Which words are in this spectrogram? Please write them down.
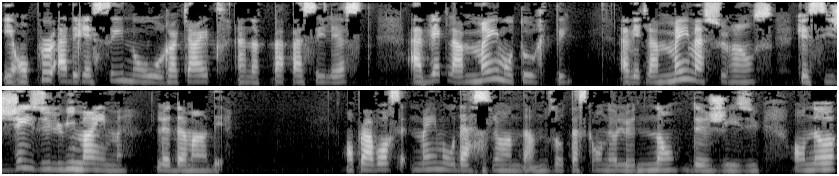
Et on peut adresser nos requêtes à notre Papa céleste avec la même autorité, avec la même assurance que si Jésus lui-même le demandait on peut avoir cette même audace-là dans nous autres parce qu'on a le nom de Jésus. On a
